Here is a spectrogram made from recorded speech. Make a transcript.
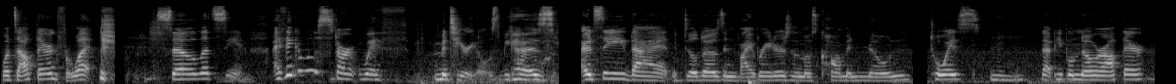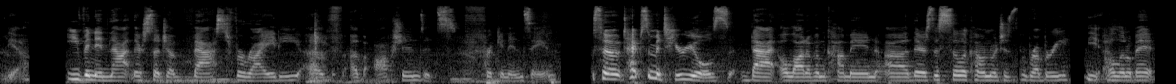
what's out there and for what. so let's see. I think I want to start with materials because I would say that dildos and vibrators are the most common known toys mm-hmm. that people know are out there. yeah Even in that, there's such a vast variety of, of options. It's freaking insane. So, types of materials that a lot of them come in uh, there's the silicone, which is rubbery yeah a little bit.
